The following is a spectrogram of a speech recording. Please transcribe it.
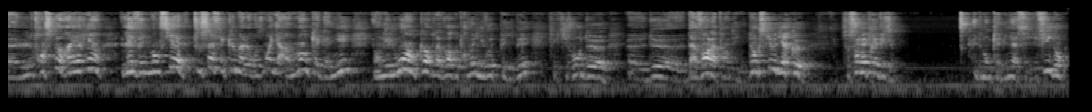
euh, le transport aérien, l'événementiel, tout ça fait que malheureusement il y a un manque à gagner et on est loin encore d'avoir retrouvé le niveau de PIB effectivement euh, d'avant de, la pandémie. Donc ce qui veut dire que ce sont mes prévisions et de mon cabinet à ces défis. Donc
